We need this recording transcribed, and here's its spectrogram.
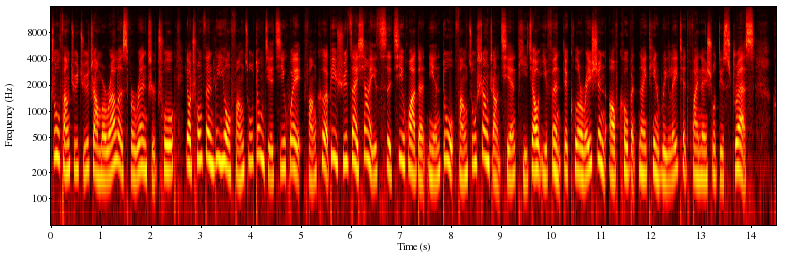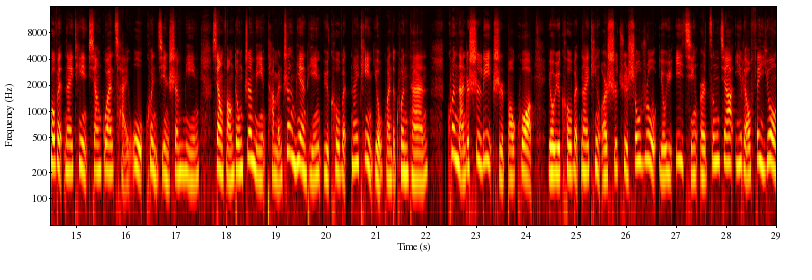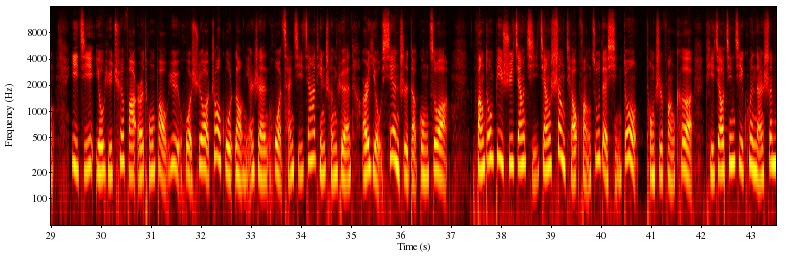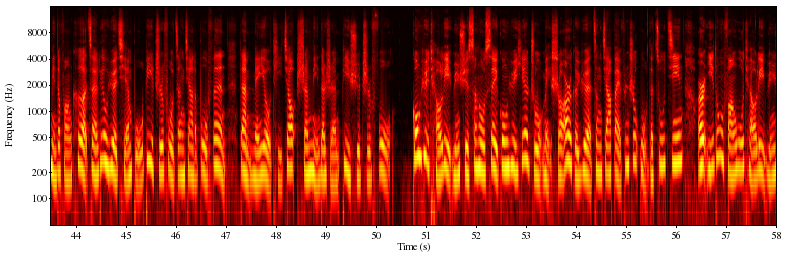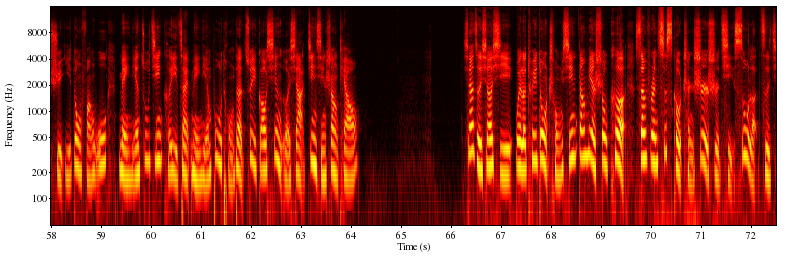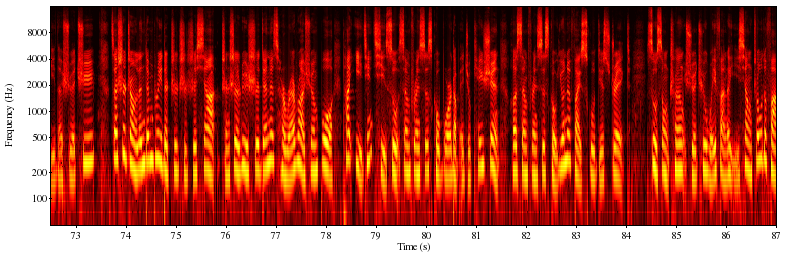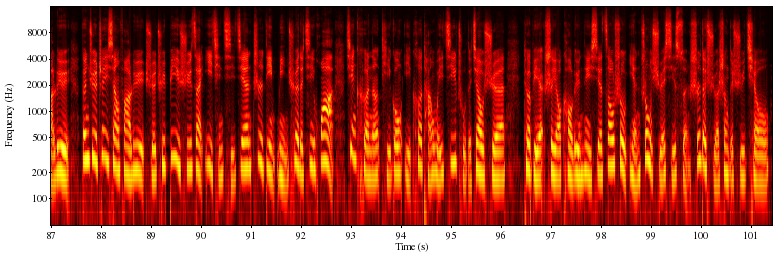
住房局局长 Morales Ferran 指出，要充分利用房租冻结机会，房客必须在下一次计划的年度房租上涨前提交一份 Declaration of COVID-19 Related Financial Distress (COVID-19 相关财务困境声明),向房东证明他们正面临与 COVID-19 有关的困难。困难的事例是包括由于 COVID-19 而失去收入，由于疫情而增加医疗费用，以及由于缺乏儿童保育或需要照顾老年人或残疾家庭成员而有限制的工作，房东必须将即将上调房租的行动通知房客。提交经济困难声明的房客在六月前不必支付增加的部分，但没有提交声明的人必须支付。公寓条例允许三号 C 公寓业主每十二个月增加百分之五的租金，而移动房屋条例允许移动房屋每年租金可以在每年不同的最高限额下进行上调。下则消息，为了推动重新当面授课，San Francisco 城市是起诉了自己的学区。在市长 London Breed 的支持之下，城市律师 Dennis Herrera 宣布，他已经起诉 San Francisco Board of Education 和 San Francisco Unified School District。诉讼称，学区违反了一项州的法律。根据这项法律，学区必须在疫情期间制定明确的计划，尽可能提供以课堂为基础的教学。特别是要考虑那些遭受严重学习损失的学生的需求。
